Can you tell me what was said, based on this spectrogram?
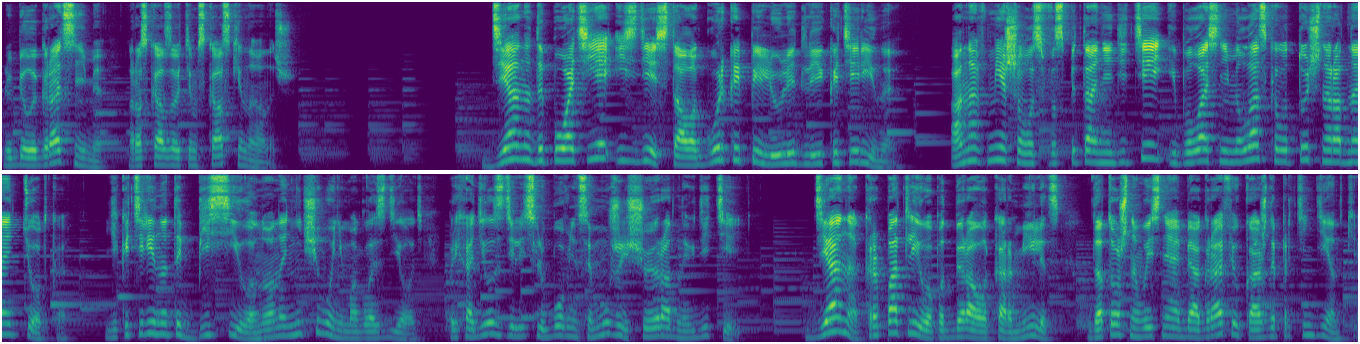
любил играть с ними, рассказывать им сказки на ночь. Диана де Пуатье и здесь стала горькой пилюлей для Екатерины. Она вмешивалась в воспитание детей и была с ними ласкова точно родная тетка – Екатерина-то бесила, но она ничего не могла сделать. Приходилось делить с любовницей мужа еще и родных детей. Диана кропотливо подбирала кормилец, дотошно выясняя биографию каждой претендентки.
